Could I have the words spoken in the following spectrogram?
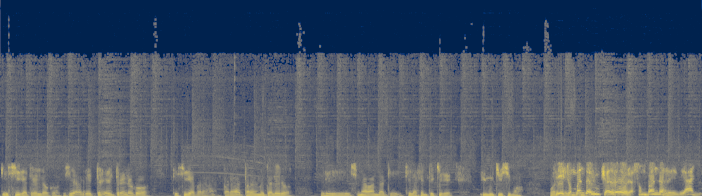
Que siga Tren Loco, que siga, que el Tren Loco que siga para, para, para el metalero. eh, es una banda que, que la gente quiere y muchísimo. Bueno, sí, son bandas luchadoras, son bandas de, de años.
